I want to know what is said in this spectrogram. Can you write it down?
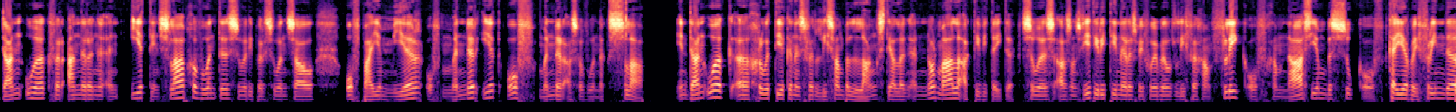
dan ook veranderinge in eet en slaapgewoontes so die persoon sal of baie meer of minder eet of minder as gewoonlik slaap. En dan ook 'n uh, groot teken is verlies van belangstelling in normale aktiwiteite soos as ons weet hierdie tiener is byvoorbeeld lief vir gaan fliek of gimnasium besoek of kuier by vriende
